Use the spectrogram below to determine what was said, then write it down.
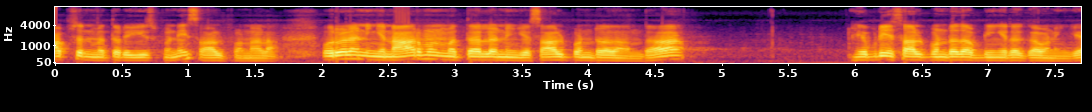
ஆப்ஷன் மெத்தடை யூஸ் பண்ணி சால்வ் பண்ணலாம். ஒருவேளை நீங்கள் நார்மல் மெத்தடில் நீங்கள் சால்வ் பண்ணுறதா இருந்தால் எப்படி சால்வ் பண்ணுறது அப்படிங்கிறத கவனிங்க.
